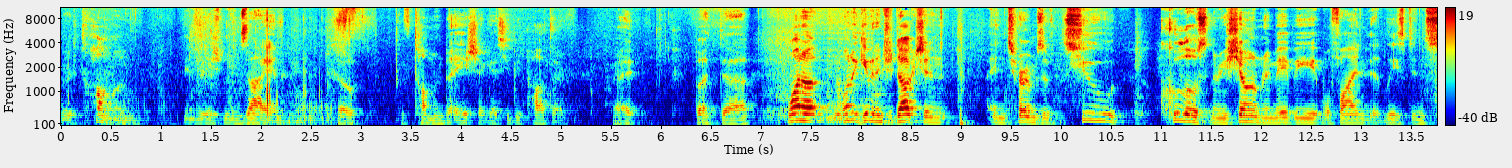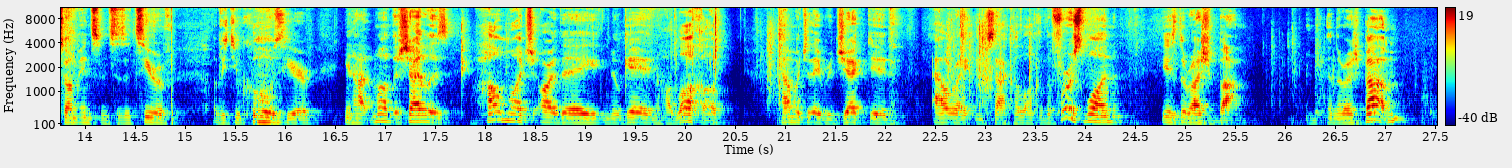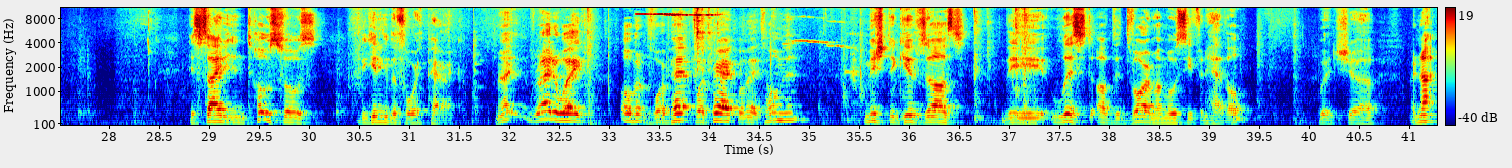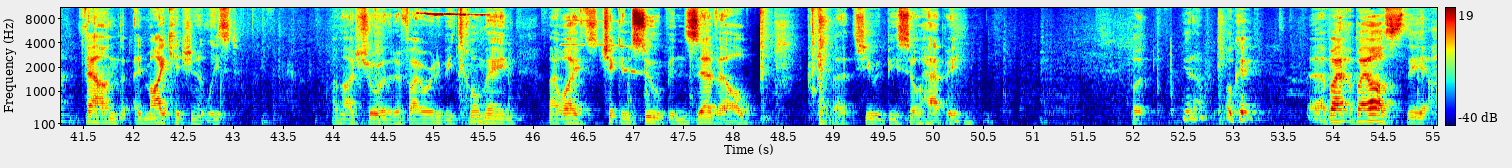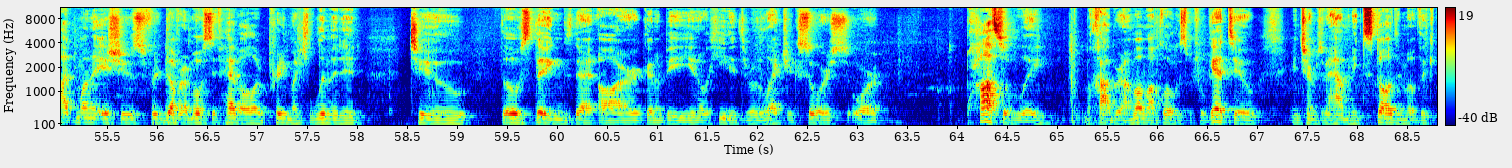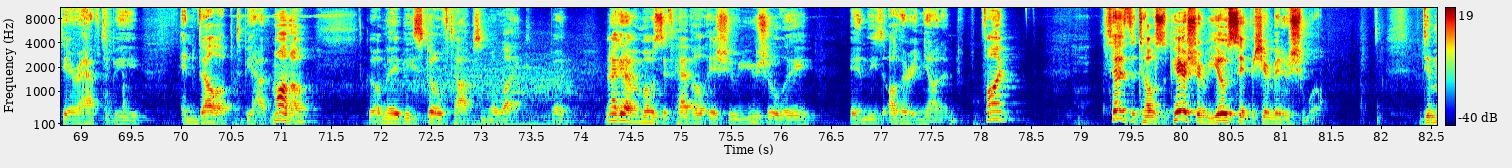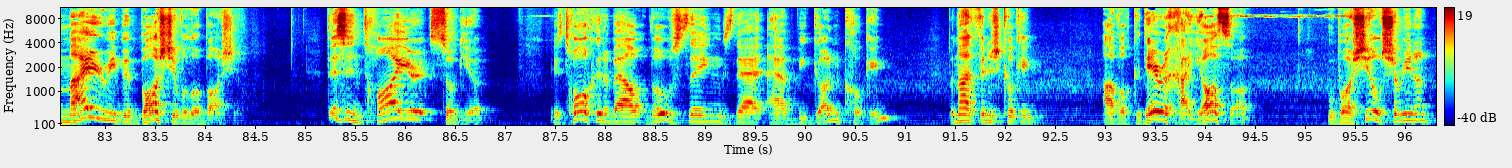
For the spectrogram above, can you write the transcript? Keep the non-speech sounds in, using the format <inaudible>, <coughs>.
with Talmud in Rishon Zion. So with Talmud Be'esh, I guess you'd be Potter, right? But uh, want to want to give an introduction in terms of two kulos in the Rishon, and maybe we'll find at least in some instances a tzir of, of these two kulos here in Hatman. The shaila is how much are they nogeh in halacha? How much are they rejected outright in psak halacha? The first one is the Rashbam, and the Rashbam is cited in Tosfos, beginning of the fourth parak. Right, right away, open fourth, fourth parak. Lamed Homnin. Mishnah gives us the list of the Dvarim Hamosif and Hevel, which uh, are not found in my kitchen at least. I'm not sure that if I were to be tomain my wife's chicken soup in Zevel, that she would be so happy. But, you know, okay. Uh, by, by us, the Hatmana issues for Davar Mosif Hevel are pretty much limited to those things that are going to be, you know, heated through an electric source or possibly which we'll get to, in terms of how many tzadim of the Kedera have to be enveloped to be Hatmana, so maybe stovetops and the like. But you're not going to have a Mosif Hevel issue usually in these other inyanim. Fine. Says the Tosus, Perish Rabbi Yosef Asher Ben Shmuel. This entire sugya is talking about those things that have begun cooking, but not finished cooking. Aval kedera chayasa ubashil.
